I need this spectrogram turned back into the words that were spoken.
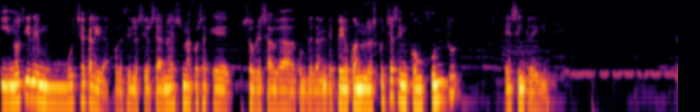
y no tiene mucha calidad, por decirlo así. O sea, no es una cosa que sobresalga completamente, pero cuando lo escuchas en conjunto es increíble. Sí.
